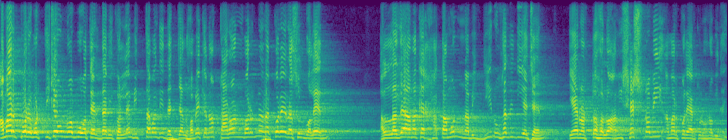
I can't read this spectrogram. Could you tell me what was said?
আমার পরবর্তী কেউ নবুয়তের দাবি করলে মিথ্যাবাদী দাজ্জাল হবে কেন? কারণ বর্ণনা করে রাসূল বলেন, আল্লাহ যে আমাকে খাতামুন নবী জিন উপাধি দিয়েছেন, এর অর্থ হলো আমি শেষ নবী, আমার পরে আর কোনো নবী নাই।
